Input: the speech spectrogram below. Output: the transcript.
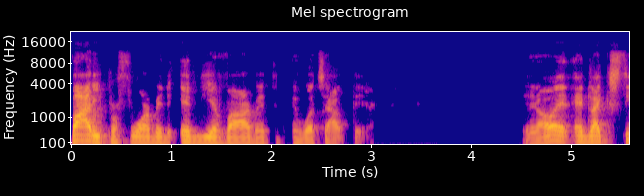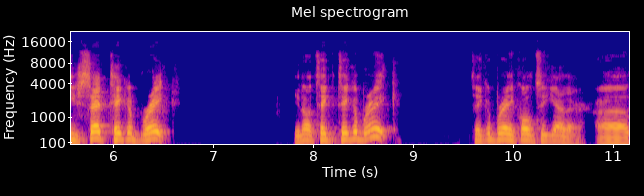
body performing in the environment and what's out there. You know and, and like steve said take a break. You know take take a break. Take a break altogether. Uh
